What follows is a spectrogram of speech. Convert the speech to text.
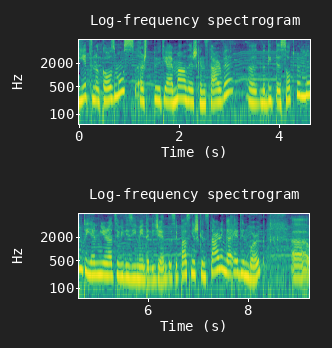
Jetë në kozmos është pyetja e madhe e shkencëtarëve, në ditët e sotme mund të jenë mijëra civilizime inteligjente. Sipas një shkencëtari nga Edinburgh, uh,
